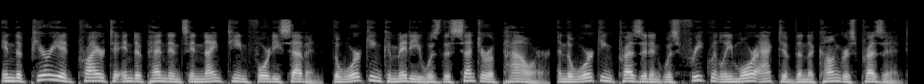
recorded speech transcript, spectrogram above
In the period prior to independence in 1947, the Working Committee was the center of power, and the working president was frequently more active than the Congress president.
